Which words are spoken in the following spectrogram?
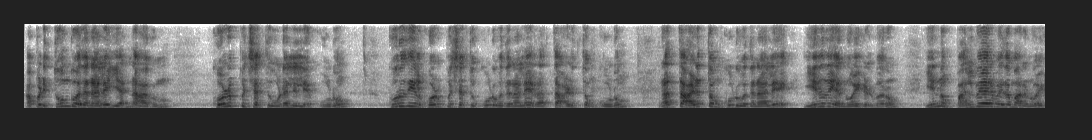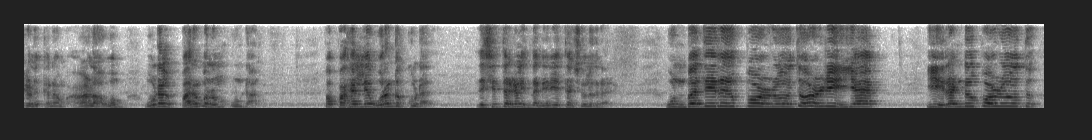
அப்படி தூங்குவதனால என்ன ஆகும்? கொழுப்பு சத்து உடலிலே கூடும். குருதியில் கொழுப்பு சத்து கூடுவதனாலே இரத்த அழுத்தம் கூடும். இரத்த அழுத்தம் கூடுவதனாலே இருதய நோய்கள் வரும். இன்னும் பல்வேறு விதமான நோய்களுக்கு நாம் ஆளாவும். உடல் பருமனும் உண்டாகும். இப்போ பகல்லே உறங்கக்கூடாது. இந்த சித்தர்கள் இந்த நெறியத்தான் சொல்லுகிறார்கள். உண்பதிரு பொழுதொழிய இரண்டு பொழுது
